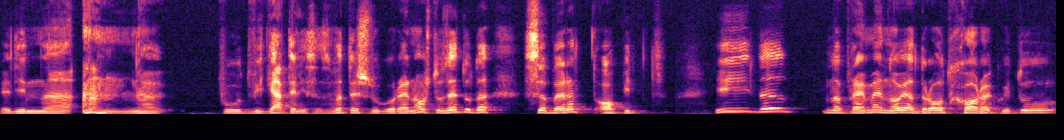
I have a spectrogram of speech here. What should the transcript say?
един а, а, по двигатели с вътрешно горен. Общо взето да съберат опит и да направим едно ядро от хора, които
